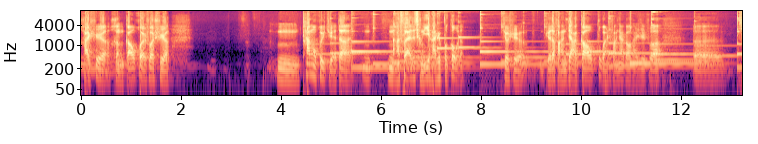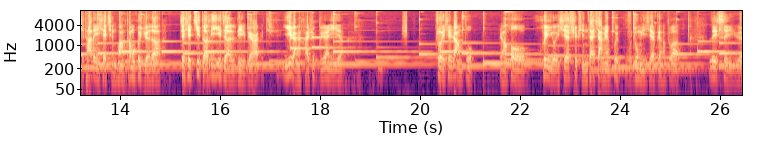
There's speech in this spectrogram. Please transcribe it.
还是很高，或者说是，嗯，他们会觉得，嗯，拿出来的诚意还是不够的，就是觉得房价高，不管是房价高还是说，呃，其他的一些情况，他们会觉得这些既得利益者里边依然还是不愿意做一些让步，然后。会有一些视频在下面会鼓动一些，比方说，类似于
